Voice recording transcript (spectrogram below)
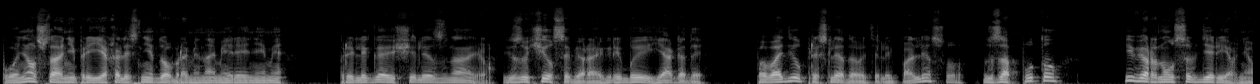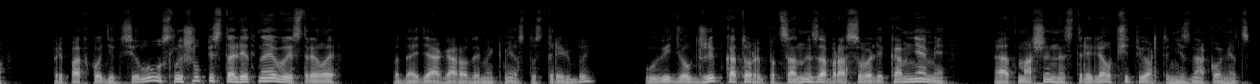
Понял, что они приехали с недобрыми намерениями — Прилегающий лес знаю. Изучил, собирая грибы, ягоды. Поводил преследователей по лесу, запутал и вернулся в деревню. При подходе к селу услышал пистолетные выстрелы. Подойдя огородами к месту стрельбы, увидел джип, который пацаны забрасывали камнями, а от машины стрелял четвертый незнакомец.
